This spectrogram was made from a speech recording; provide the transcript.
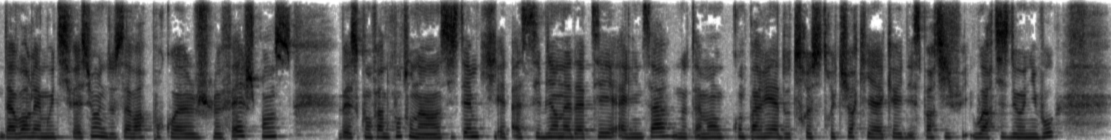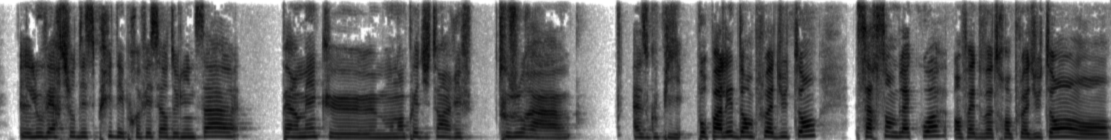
d'avoir la motivation et de savoir pourquoi je le fais, je pense. Parce qu'en fin de compte, on a un système qui est assez bien adapté à l'INSA, notamment comparé à d'autres structures qui accueillent des sportifs ou artistes de haut niveau. L'ouverture d'esprit des professeurs de l'INSA permet que mon emploi du temps arrive toujours à, à se goupiller. Pour parler d'emploi du temps, ça ressemble à quoi, en fait, votre emploi du temps en,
